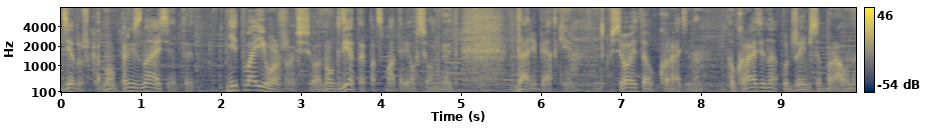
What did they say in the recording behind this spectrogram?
дедушка, ну, признайся, это не твое же все. Ну, где ты подсмотрел все? Он говорит, да, ребятки, все это украдено. Украдено у Джеймса Брауна.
